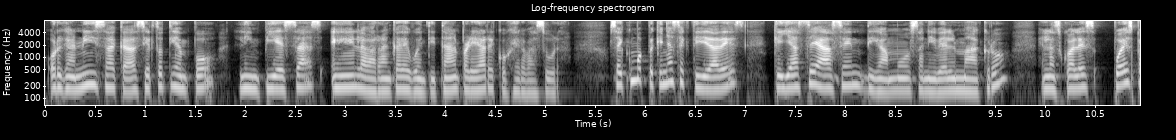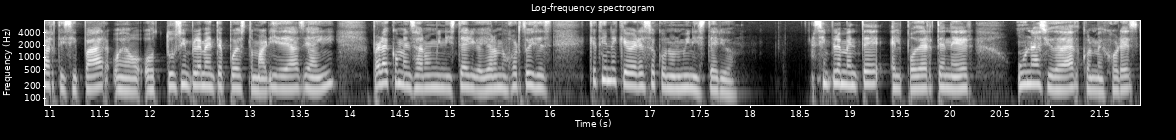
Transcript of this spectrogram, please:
organiza cada cierto tiempo limpiezas en la barranca de Huentitán para ir a recoger basura. O sea, hay como pequeñas actividades que ya se hacen, digamos, a nivel macro, en las cuales puedes participar o, tú simplemente puedes tomar ideas de ahí para comenzar un ministerio. Y a lo mejor tú dices, ¿qué tiene que ver eso con un ministerio? Simplemente el poder tener una ciudad con mejores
